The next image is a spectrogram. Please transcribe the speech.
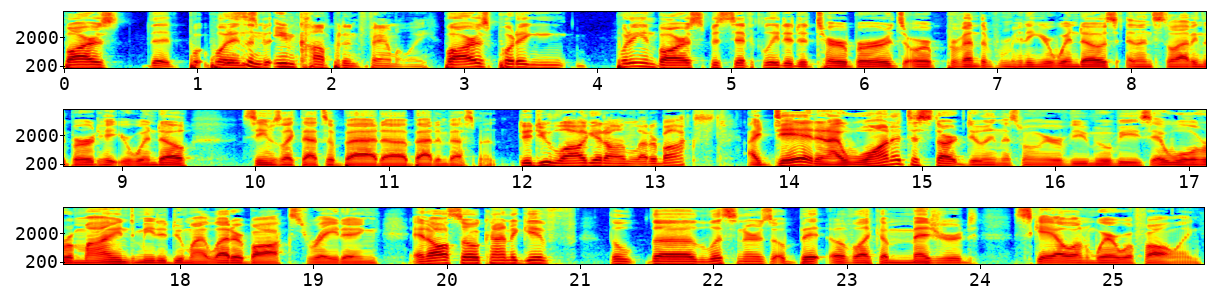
bars that put, put This in is an spe- incompetent family. bars putting putting in bars specifically to deter birds or prevent them from hitting your windows, and then still having the bird hit your window seems like that's a bad uh, bad investment. Did you log it on Letterboxd? I did, and I wanted to start doing this when we review movies. It will remind me to do my Letterboxd rating, and also kind of give the the listeners a bit of like a measured scale on where we're falling.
